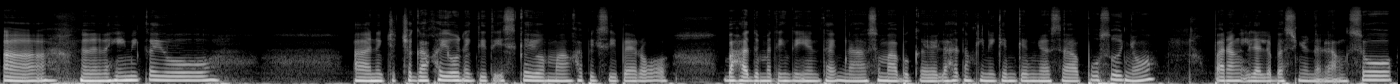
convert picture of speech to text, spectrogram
uh, nananahimik kayo, uh, nagtsatsaga kayo, nagtitiis kayo mga kapiksi, pero baka dumating din yung time na sumabog kayo. Lahat ng kinikimkim nyo sa puso nyo, parang ilalabas nyo na lang. So,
